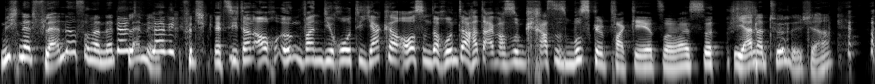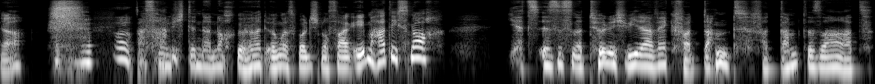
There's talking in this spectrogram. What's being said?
Nicht Ned Flanders, sondern Ned, Fleming. Fleming. Ich, Jetzt sieht dann auch irgendwann die rote Jacke aus und darunter hat er einfach so ein krasses Muskelpaket, so weißt du. ja, natürlich, ja. Ja. Was habe ich denn da noch gehört? Irgendwas wollte ich noch sagen. Eben hatte ich es noch. Jetzt ist es natürlich wieder weg. Verdammt, verdammte Saat.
